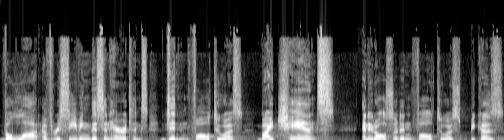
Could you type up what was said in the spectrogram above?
the lot of receiving this inheritance didn't fall to us by chance, and it also didn't fall to us because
